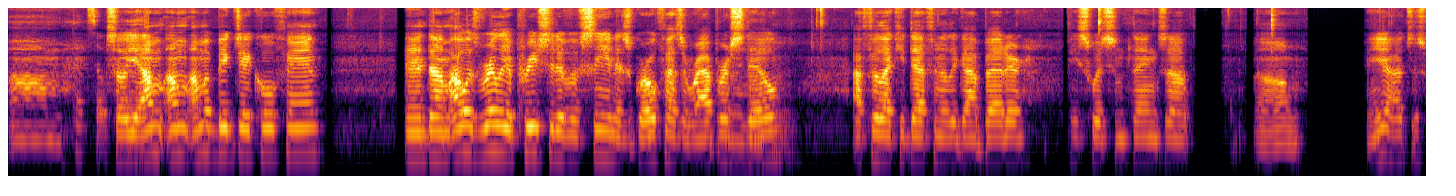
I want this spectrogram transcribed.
Um, That's so. so funny. yeah, I'm I'm I'm a big J Cole fan, and um, I was really appreciative of seeing his growth as a rapper. Mhm. Still, I feel like he definitely got better. He switched some things up. Um, and yeah, I just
